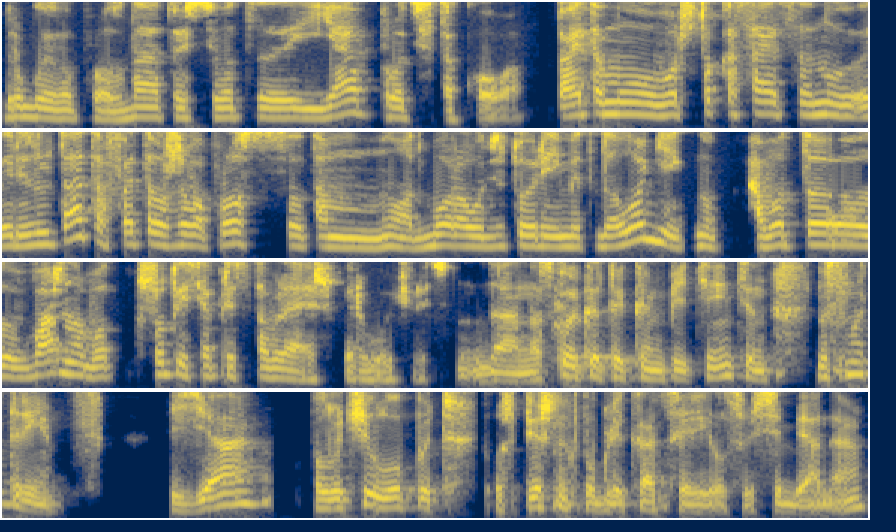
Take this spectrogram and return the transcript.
другой вопрос, да, то есть вот э, я против такого. Поэтому вот что касается ну, результатов, это уже вопрос там, ну, отбора аудитории и методологии. Ну, а вот э, важно, вот, что ты себя представляешь в первую очередь. Да, насколько ты компетентен. Ну, смотри, я получил опыт успешных публикаций Reels у себя, да,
